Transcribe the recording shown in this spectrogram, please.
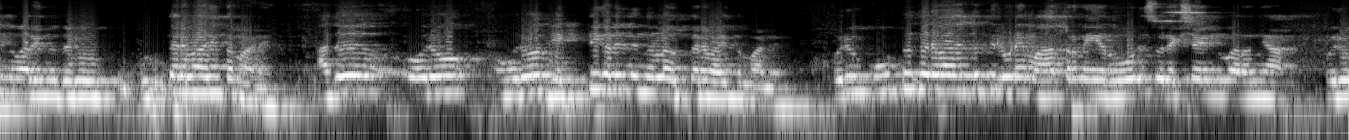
എന്ന് പറയുന്നത് ഒരു ഉത്തരവാദിത്തമാണ്. അത് ഓരോ ഓരോ വ്യക്തികളിൽ നിന്നുള്ള ഉത്തരവാദിത്തമാണ്. ഒരു കൂട്ടുത്തരവാദിത്തത്തിലൂടെ മാത്രമേ റോഡ് സുരക്ഷ എന്ന് പറഞ്ഞ ഒരു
